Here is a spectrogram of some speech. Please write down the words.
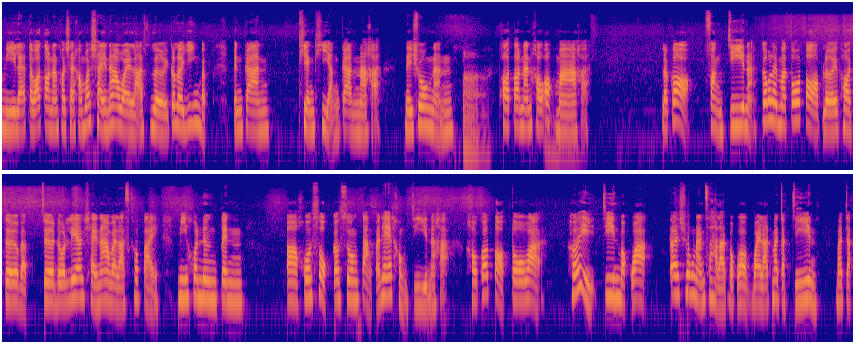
ำนี้แล้ว แต่ว่าตอนนั้นเขาใช้คำว่า China virus เลย ก็เลยยิ่งแบบเป็นการเถียงเถียงๆกันนะคะ ในช่วงนั้นอ่าพอตอนนั้นเขาออกมาค่ะ แล้วก็ฝั่งจีนอะ ก็เลยมาโต้ตอบเลย พอเจอแบบเจอโดนเรียกไชน่าไวรัสเข้าไป มีคนนึงเป็นเอ่อโฆษกกระทรวงต่างประเทศของจีนนะคะ เขาก็ตอบโต้ว่า เฮ้ย จีนบอกว่าเออช่วงนั้นสหรัฐบอกว่าไวรัสมาจากจีน มาจาก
